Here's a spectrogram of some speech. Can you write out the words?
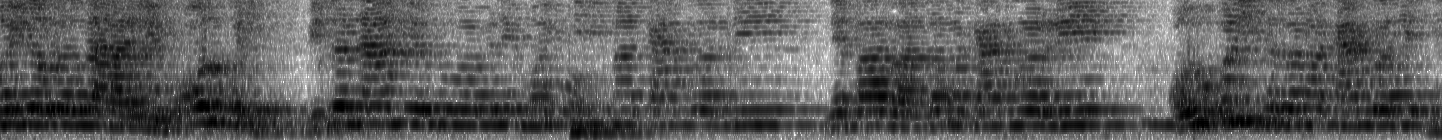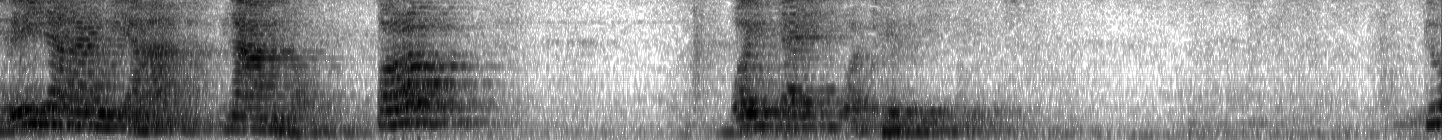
मैले एउटा उदाहरण लिएको। अरू पनि भित्र नाम हेर्नुभयो भने मैथिलीमा काम गर्ने नेपाल भाषामा काम गर्ने अरू पनि क्षेत्रमा काम गर्ने धेरैजनाको यहाँ नाम छ। तर वैचारिक पक्ष त्यो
